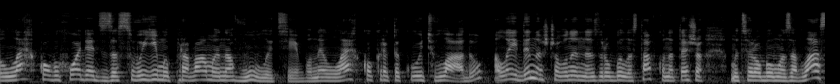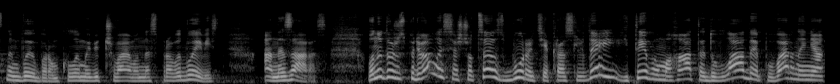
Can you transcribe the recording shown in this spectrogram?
легко виходять за своїми правами на вулиці. Вони легко критикують владу, але єдине, що вони не зробили ставку на те, що ми це робимо за власним вибором, коли ми відчуваємо несправедливість, а не зараз. Вони дуже сподівалися, що це збурить якраз людей йти вимагати до влади повернення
